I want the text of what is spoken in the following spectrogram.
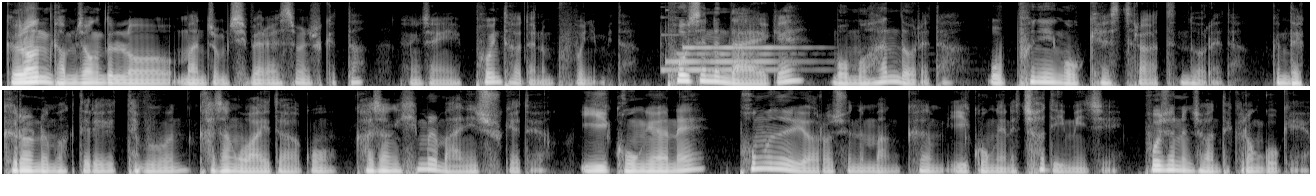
그런 감정들로만 좀 지배를 했으면 좋겠다. 굉장히 포인트가 되는 부분입니다. 포즈는 나에게 뭐뭐한 노래다. 오프닝 오케스트라 같은 노래다. 근데 그런 음악들이 대부분 가장 wide하고 가장 힘을 많이 주게 돼요. 이 공연의 포문을 열어주는 만큼 이 공연의 첫 이미지 포즈는 저한테 그런 곡이에요.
